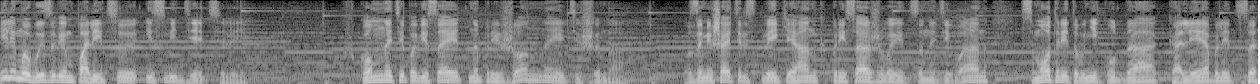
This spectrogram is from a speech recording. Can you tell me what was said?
или мы вызовем полицию и свидетелей. В комнате повисает напряженная тишина. В замешательстве Кианг присаживается на диван, смотрит в никуда, колеблется,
